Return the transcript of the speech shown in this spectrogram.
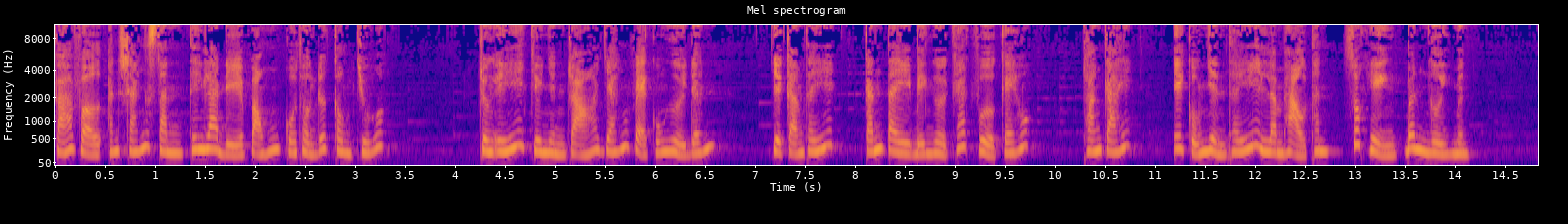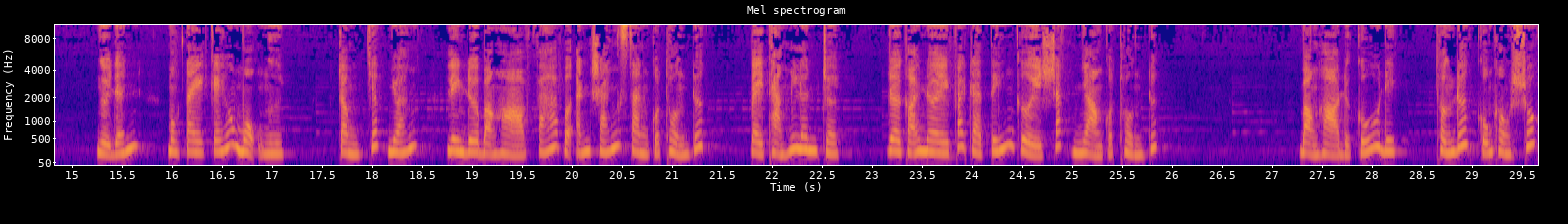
phá vỡ ánh sáng xanh thiên la địa võng của thần đức công chúa. Trương Ý chưa nhìn rõ dáng vẻ của người đến, chỉ cảm thấy cánh tay bị người khác vừa kéo, thoáng cái, y cũng nhìn thấy Lâm Hạo Thanh xuất hiện bên người mình. Người đến, một tay kéo một người, trong chớp nhoáng liền đưa bọn họ phá vỡ ánh sáng xanh của Thuần Đức, bay thẳng lên trời, rời khỏi nơi phát ra tiếng cười sắc nhọn của Thuần Đức. Bọn họ được cứu đi, Thuận Đức cũng không sốt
